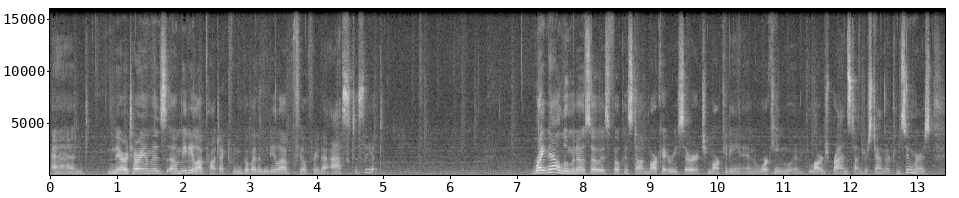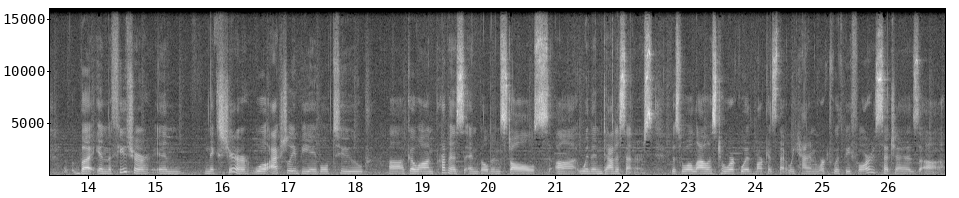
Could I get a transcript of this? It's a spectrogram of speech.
And Narratarium is a Media Lab project. When you go by the Media Lab, feel free to ask to see it. Right now, Luminoso is focused on market research, marketing, and working with large brands to understand their consumers. But in the future, in next year, we'll actually be able to uh, go on premise and build installs uh, within data centers. This will allow us to work with markets that we hadn't worked with before, such as uh,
